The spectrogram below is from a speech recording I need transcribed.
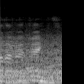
Ah be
